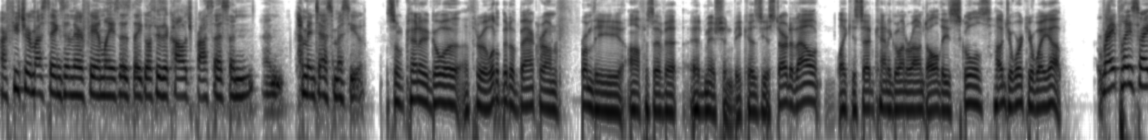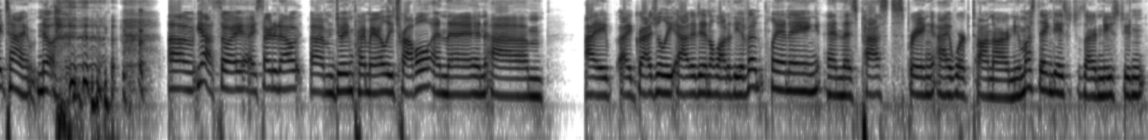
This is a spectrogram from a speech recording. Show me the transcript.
our future Mustangs and their families as they go through the college process and and come into SMSU. So, kind of go uh, through a little bit of background from the Office of Ad- Admission because you started out, like you said, kind of going around to all these schools. How'd you work your way up? Right place, right time. No. um, yeah, so I, I started out um, doing primarily travel, and then um, I, I gradually added in a lot of the event planning. And this past spring, I worked on our new Mustang Days, which is our new student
